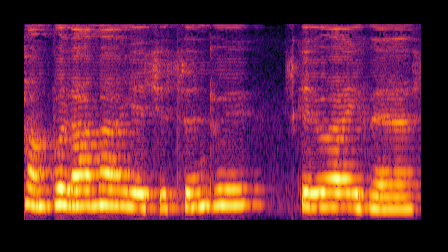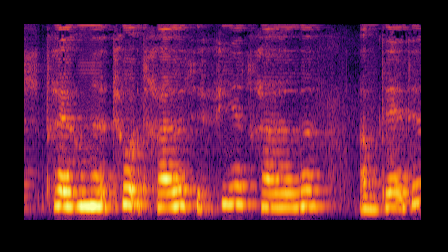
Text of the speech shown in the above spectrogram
Kong Polama Jesje Søndry skriver i vers 332-34 om dette.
